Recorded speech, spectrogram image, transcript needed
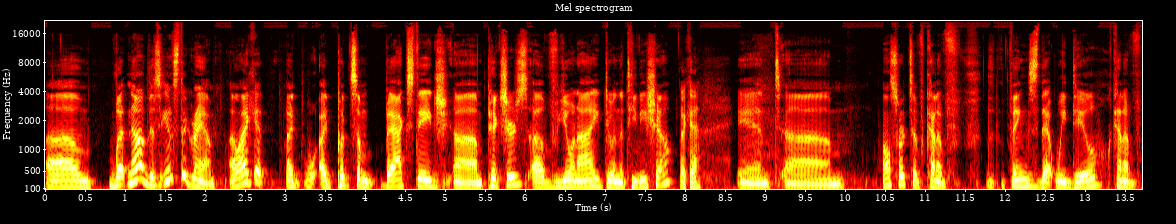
But no, this Instagram, I like it. I, I put some backstage um, pictures of you and I doing the TV show. Okay. and um, all sorts of kind of things that we do, kind of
